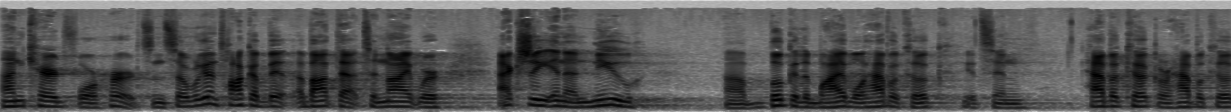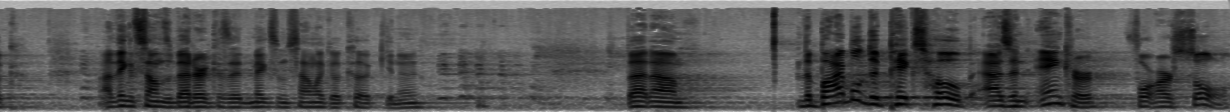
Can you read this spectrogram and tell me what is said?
uncared for hurts. And so we're going to talk a bit about that tonight. We're actually in a new uh, book of the Bible, Habakkuk. It's in Habakkuk or Habakkuk. I think it sounds better because it makes him sound like a cook, you know. But um, the Bible depicts hope as an anchor for our soul.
